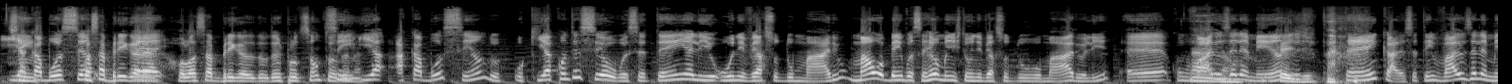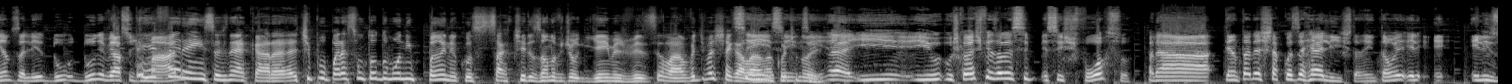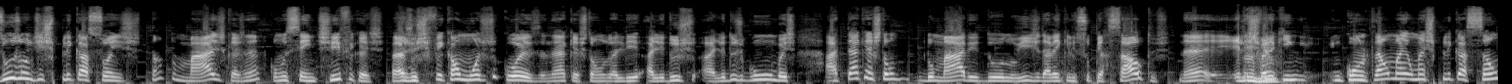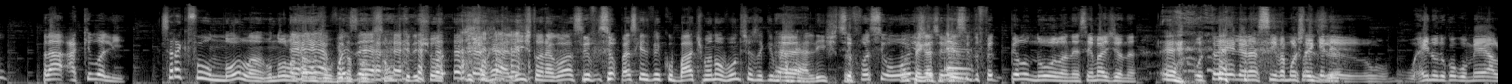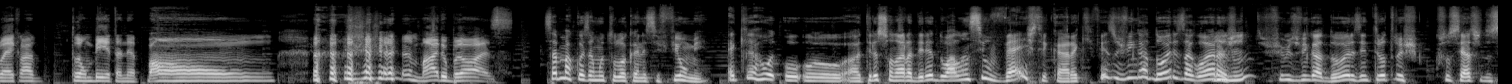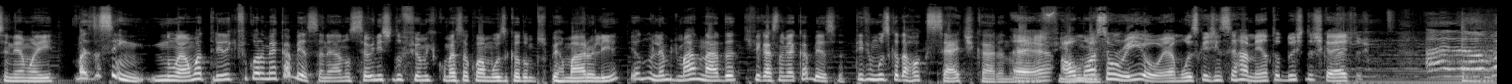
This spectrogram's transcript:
E Sim, acabou sendo. Com essa briga, é, né? Rolou essa briga do- da produção toda, Sim, né? e a- acabou sendo o que aconteceu. Você tem ali o universo do Mario. Mal ou bem, você realmente tem o universo do Mario ali. É, com Ah, vários não, elementos. não. Tem, cara. Você tem vários elementos ali do, do universo de Tem Mario. referências, né, cara? É tipo, parece um todo mundo em pânico, satirizando o videogame às vezes, sei lá. A gente vai chegar lá, mas continue. É, e, e os caras fizeram esse, esse esforço pra tentar deixar a coisa realista, né? Então ele- ele- eles usam de explicações tanto mágicas, né, como científicas pra justificar um monte de coisa, né? A questão ali, ali, dos, ali dos Goombas, até a questão do Mario e do Luigi darem aqueles super saltos, né? Eles Uhum. tiveram que en- encontrar uma, uma explicação pra aquilo ali. Será que foi o Nolan? O Nolan É, tava envolvido na é. produção, porque deixou, deixou realista o negócio? Se- se- Parece que ele veio com o Batman, não, vamos deixar isso aqui mais É, realista. Se fosse Vamos hoje, pegar isso teria aqui. sido feito pelo Nolan, né? Você imagina. É. O trailer, assim, vai mostrar Pois é. aquele. O, o reino do cogumelo, é aquela trombeta, né? Bom. Mario Bros. Sabe uma coisa muito louca nesse filme? É que a, o- o- a trilha sonora dele é do Alan Silvestre, cara, que fez os Vingadores agora, os, Uhum. os filmes dos Vingadores, entre outros sucessos do cinema aí. Mas assim, não é uma trilha que ficou na minha cabeça, né? A não ser o início do filme que começa com a música do Super Mario ali, eu não lembro de mais nada que ficasse na minia cabeça. Teve música da Roxette, cara, no, É, no filme. Almost Unreal é a música de encerramento dos, dos créditos. I love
